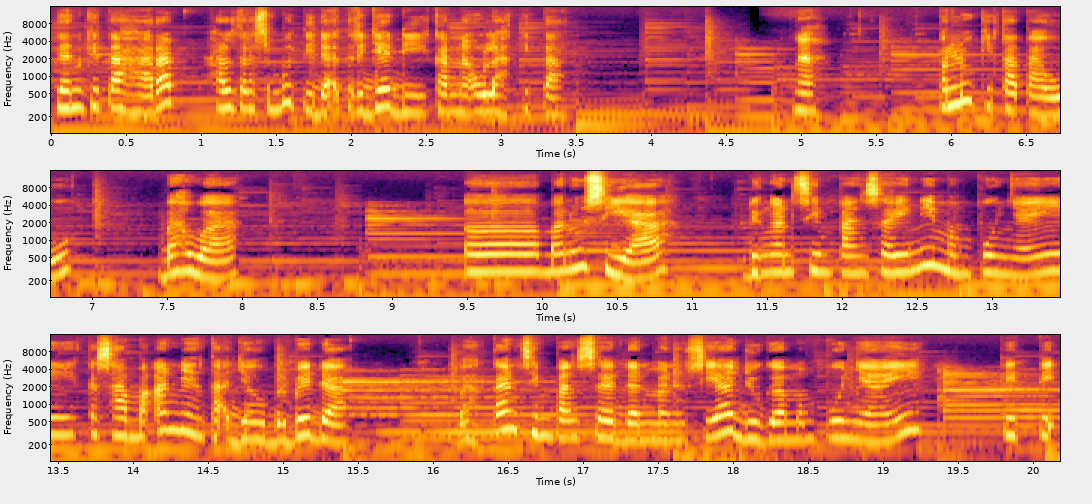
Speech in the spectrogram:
Dan kita harap hal tersebut tidak terjadi karena ulah kita. Nah, perlu kita tahu bahwa e, manusia dengan simpanse ini mempunyai kesamaan yang tak jauh berbeda Bahkan simpanse dan manusia juga mempunyai titik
